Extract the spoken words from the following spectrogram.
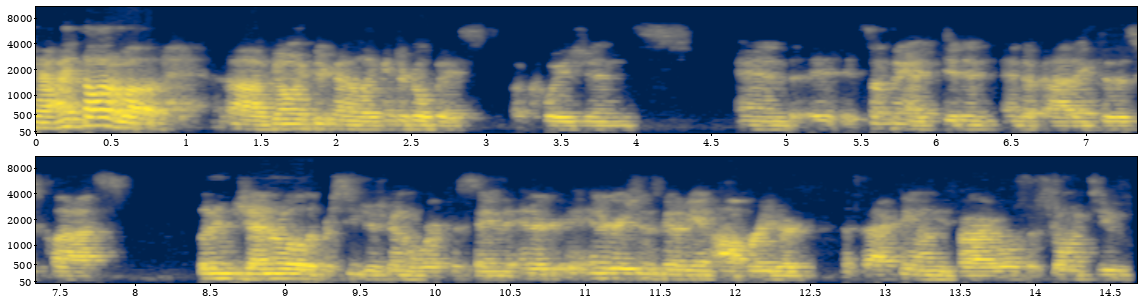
yeah, I thought about uh, going through kind of like integral-based equations, and it, it's something I didn't end up adding to this class. But in general, the procedure is going to work the same. The integ- integration is going to be an operator that's acting on these variables. That's going to,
